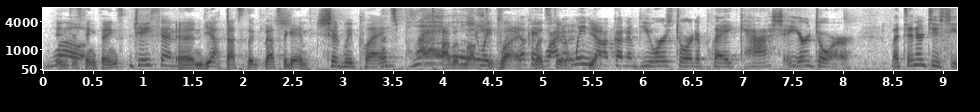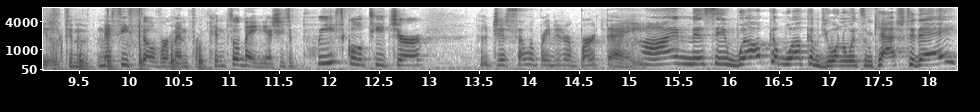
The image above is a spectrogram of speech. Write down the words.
Well, interesting things. Jason. And yeah, that's the that's the game. Should we play? Let's play. I would love Should to we play? play. Okay, Let's why do don't it. we Yeah. knock on a viewer's door to play Cash at Your Door? Let's introduce you to Missy Silverman from Pennsylvania. She's a preschool teacher who just celebrated her birthday. Hi, Missy. Welcome, welcome. Do you want to win some cash today?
